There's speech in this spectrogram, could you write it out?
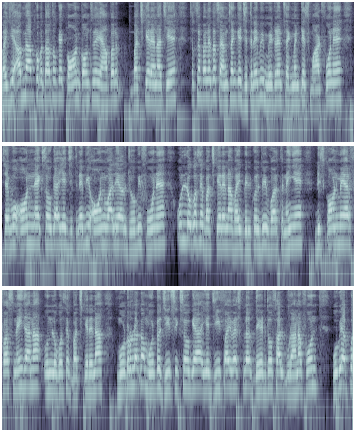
भाई अब मैं आपको बताता हूँ कि कौन कौन से यहाँ पर बच के रहना चाहिए। सबसे पहले तो सैमसंग के जितने भी मिड रेंज सेगमेंट के स्मार्टफ़ोन हैं, चाहे वो ऑन नेक्स हो गया, ये जितने भी ऑन वाले और जो भी फ़ोन हैं, उन लोगों से बच के रहना भाई बिल्कुल भी वर्थ नहीं है। डिस्काउंट में यार फ़र्स्ट नहीं जाना, उन लोगों से बच के रहना। मोटरोला का मोटो जी सिक्स हो गया, ये जी फाइव एस प्लस डेढ़ दो साल पुराना फ़ोन वो भी आपको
